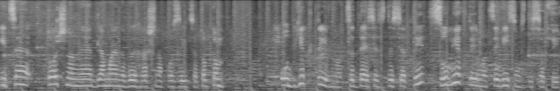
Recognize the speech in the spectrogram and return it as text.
і це точно не для мене виграшна позиція. Тобто об'єктивно це 10 з 10, суб'єктивно це 8 з 10.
